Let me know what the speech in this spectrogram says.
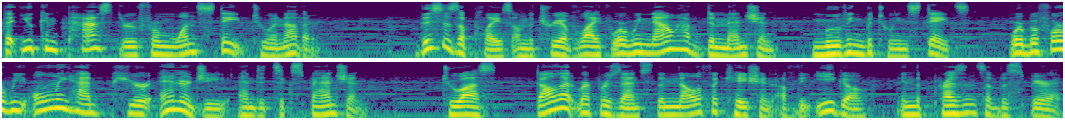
that you can pass through from one state to another. This is a place on the tree of life where we now have dimension moving between states, where before we only had pure energy and its expansion. To us, Dalet represents the nullification of the ego in the presence of the spirit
